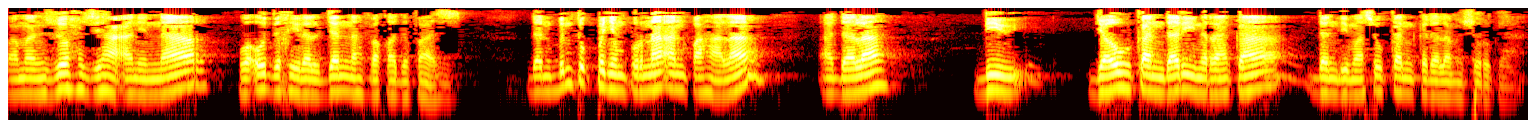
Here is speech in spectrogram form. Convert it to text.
faman zuhziha 'anil nar wa udkhilal jannah faqad faz. Dan bentuk penyempurnaan pahala adalah dijauhkan dari neraka dan dimasukkan ke dalam surga.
